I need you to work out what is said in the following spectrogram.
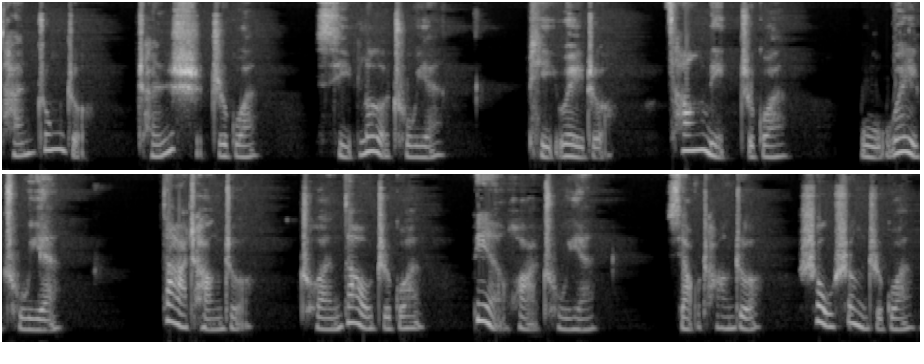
痰中者辰始之官，喜乐出焉；脾胃者仓廪之官，五味出焉；大肠者传道之官，变化出焉；小肠者受盛之官，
